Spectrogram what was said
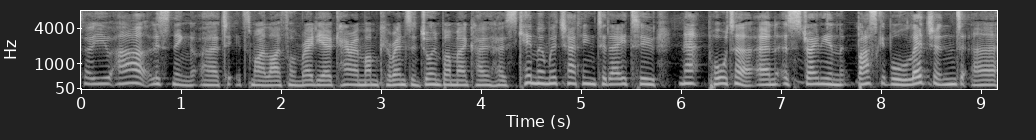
So you are listening uh, to It's My Life on Radio. Karen Mum Carenza, joined by my co-host Kim, and we're chatting today to Nat Porter, an Australian basketball legend. Uh,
